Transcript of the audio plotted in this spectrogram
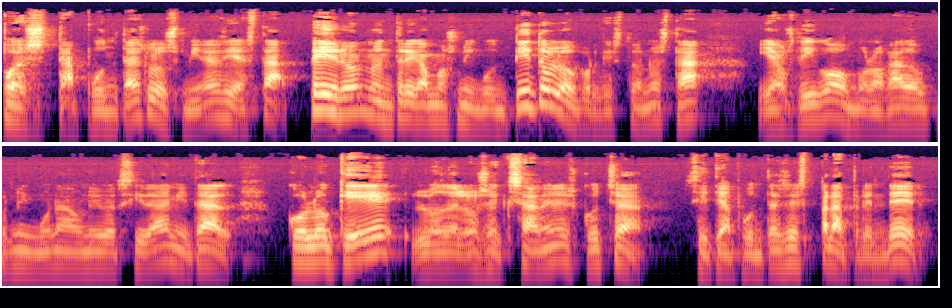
Pues te apuntas, los miras y ya está. Pero no entregamos ningún título, porque esto no está, ya os digo, homologado por ninguna universidad ni tal. Con lo que lo de los exámenes, escucha, si te apuntas es para aprender.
